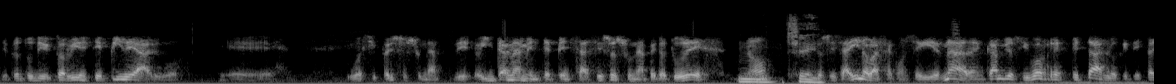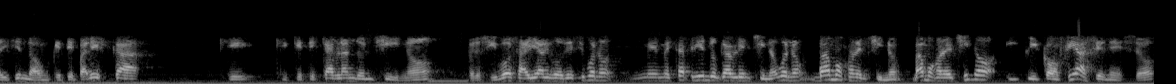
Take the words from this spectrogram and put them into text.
de pronto un director viene y te pide algo. Eh, y vos decís, pero eso es una, internamente pensás, eso es una pelotudez, ¿no? Mm, Entonces ahí no vas a conseguir nada. En cambio, si vos respetás lo que te está diciendo, aunque te parezca que, que, te está hablando en chino, pero si vos hay algo de decir, bueno, me, está pidiendo que hable en chino, bueno, vamos con el chino, vamos con el chino y, y confías en eso.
